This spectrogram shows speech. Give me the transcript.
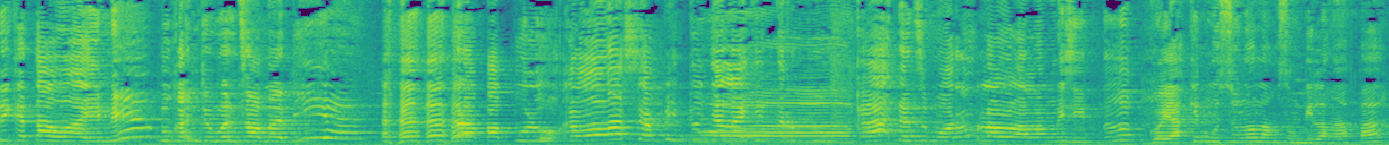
diketawainnya bukan cuma sama dia berapa puluh kelas yang pintunya Wah. lagi terbuka dan semua orang berlalu lalang di situ Gue yakin musuh lo langsung bilang apa?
